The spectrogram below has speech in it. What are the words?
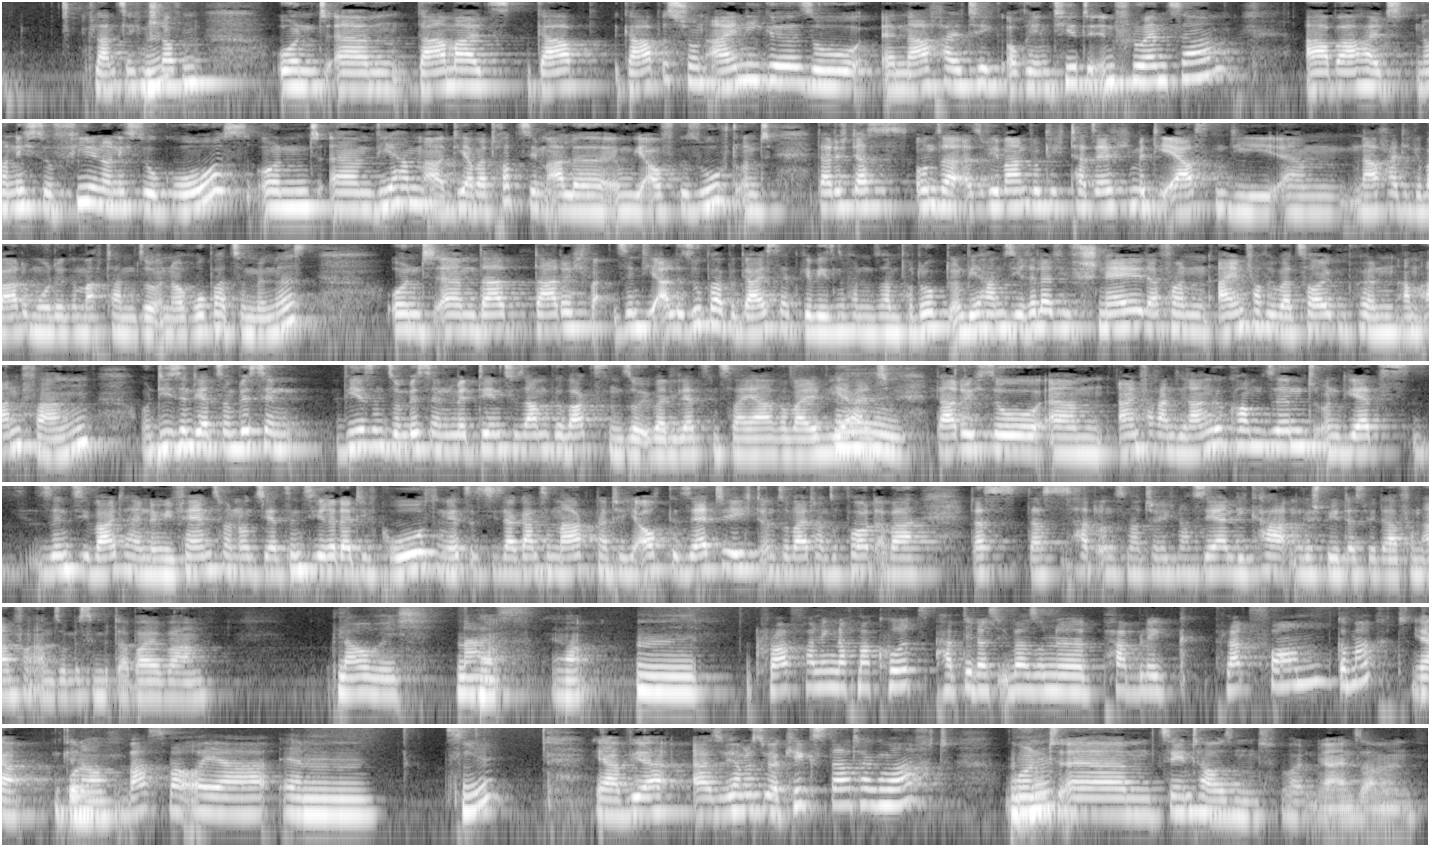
pflanzlichen mhm. Stoffen. Und ähm, damals gab, gab es schon einige so äh, nachhaltig orientierte Influencer, aber halt noch nicht so viel, noch nicht so groß. Und ähm, wir haben die aber trotzdem alle irgendwie aufgesucht. Und dadurch, dass es unser, also wir waren wirklich tatsächlich mit die ersten, die ähm, nachhaltige Bademode gemacht haben, so in Europa zumindest. Und ähm, da, dadurch sind die alle super begeistert gewesen von unserem Produkt und wir haben sie relativ schnell davon einfach überzeugen können am Anfang. Und die sind jetzt so ein bisschen, wir sind so ein bisschen mit denen zusammengewachsen so über die letzten zwei Jahre, weil wir mhm. halt dadurch so ähm, einfach an die rangekommen sind und jetzt sind sie weiterhin irgendwie Fans von uns. Jetzt sind sie relativ groß und jetzt ist dieser ganze Markt natürlich auch gesättigt und so weiter und so fort. Aber das, das hat uns natürlich noch sehr in die Karten gespielt, dass wir da von Anfang an so ein bisschen mit dabei waren. Glaube ich. Nice. Ja. ja. Mm, Crowdfunding noch mal kurz. Habt ihr das über so eine Public-Plattform gemacht? Ja, genau. Und was war euer ähm, Ziel? Ja, wir, also wir haben das über Kickstarter gemacht mhm. und ähm, 10.000 wollten wir einsammeln.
